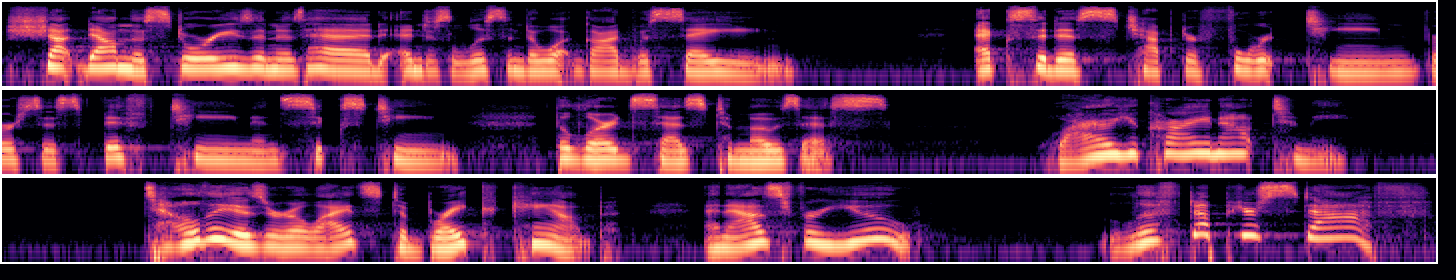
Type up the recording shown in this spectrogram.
shut down the stories in his head and just listen to what God was saying. Exodus chapter 14, verses 15 and 16, the Lord says to Moses, Why are you crying out to me? Tell the Israelites to break camp. And as for you, lift up your staff,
